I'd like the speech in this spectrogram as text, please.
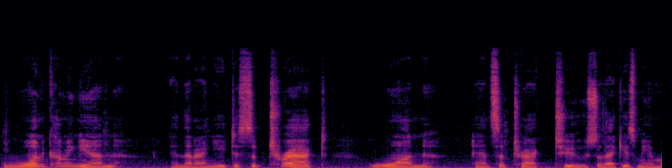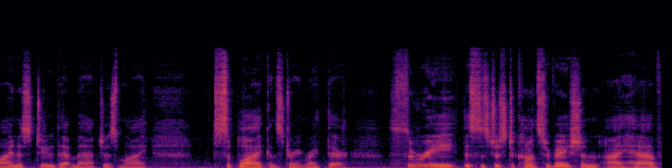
1 coming in, and then I need to subtract 1 and subtract 2. So that gives me a minus 2 that matches my supply constraint right there. 3, this is just a conservation, I have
